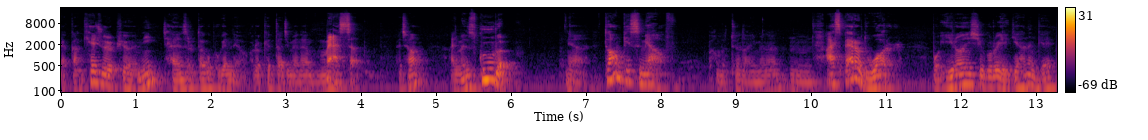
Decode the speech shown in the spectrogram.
약간 캐주얼 표현이 자연스럽다고 보겠네요. 그렇게 따지면은 mess up, 그렇죠? 아니면 screw up, yeah, don't piss me off. 아무튼 아니면은 음, I spattered water. 뭐 이런 식으로 얘기하는 게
